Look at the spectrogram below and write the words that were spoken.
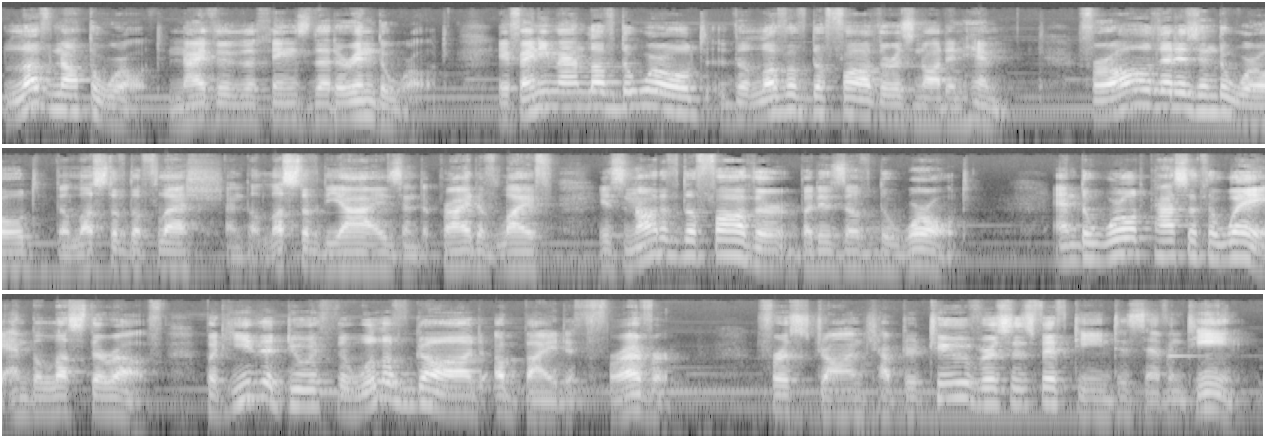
Love not the world, neither the things that are in the world. If any man love the world, the love of the Father is not in him. For all that is in the world, the lust of the flesh, and the lust of the eyes, and the pride of life, is not of the Father, but is of the world and the world passeth away, and the lust thereof. But he that doeth the will of God abideth forever. 1 John chapter 2 verses 15 to 17.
